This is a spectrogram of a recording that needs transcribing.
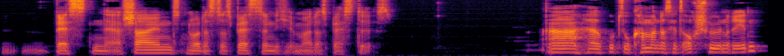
besten erscheint, nur dass das Beste nicht immer das Beste ist. Ah, ja gut, so kann man das jetzt auch schön reden.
